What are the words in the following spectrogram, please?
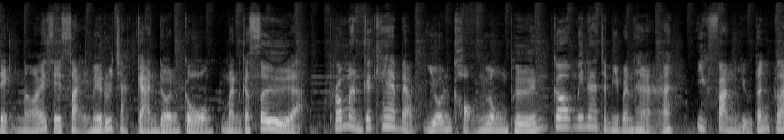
เด็กน้อยใสๆไม่รู้จักการโดนโกง มันก็ซื่ออะ เพราะมันก็แค่แบบโยนของลงพื้นก็ไม่น่าจะมีปัญหา อีกฝั่งอยู่ตั้งไกล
